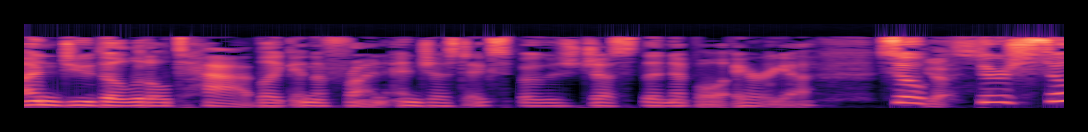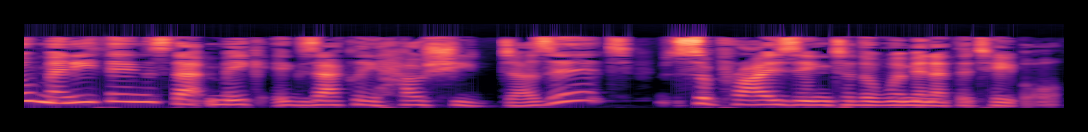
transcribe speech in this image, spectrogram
undo the little tab like in the front and just expose just the nipple area. So Yes. there's so many things that make exactly how she does it surprising to the women at the table.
